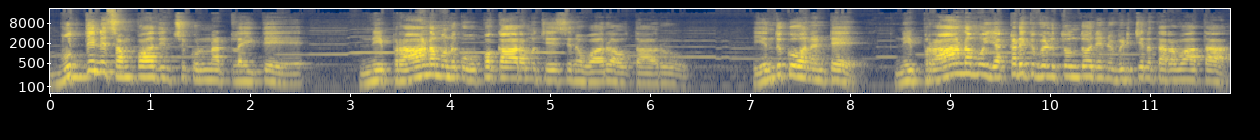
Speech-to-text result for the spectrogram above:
బుద్ధిని సంపాదించుకున్నట్లయితే నీ ప్రాణమునకు ఉపకారము చేసిన వారు అవుతారు. ఎందుకు అనంటే నీ ప్రాణము ఎక్కడికి వెళుతుందో నేను విడిచిన తర్వాత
